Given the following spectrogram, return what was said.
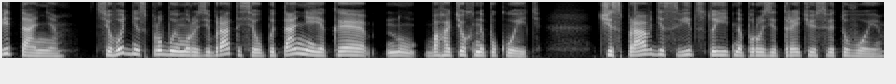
Вітання. Сьогодні спробуємо розібратися у питання, яке, ну, багатьох непокоїть. Чи справді світ стоїть на порозі Третьої світової?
